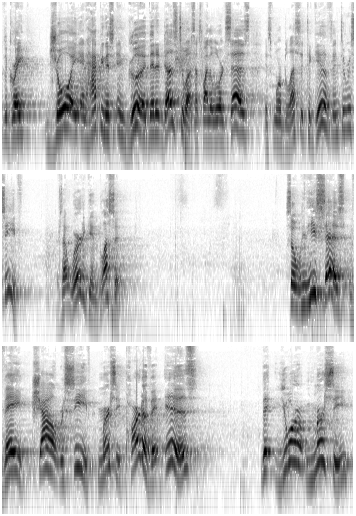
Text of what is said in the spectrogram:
the great joy and happiness and good that it does to us. That's why the Lord says it's more blessed to give than to receive. There's that word again, blessed. So when he says they shall receive mercy, part of it is that your mercy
